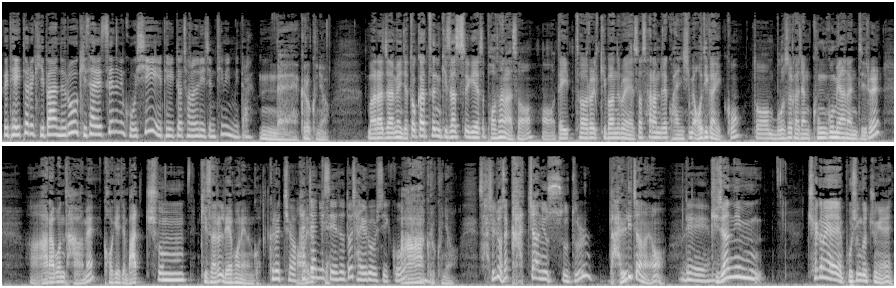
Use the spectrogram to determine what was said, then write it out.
그 데이터를 기반으로 기사를 쓰는 곳이 데이터 저널리즘 팀입니다. 네, 그렇군요. 말하자면 이제 똑같은 기사 쓰기에서 벗어나서 어, 데이터를 기반으로 해서 사람들의 관심이 어디가 있고 또 무엇을 가장 궁금해하는지를 어, 알아본 다음에 거기에 이제 맞춤 기사를 내보내는 것. 그렇죠. 어, 가짜. 뉴스에서도 자유로울 수 있고. 아, 그렇군요. 사실 요새 가짜 뉴스들 난리잖아요. 네. 기자님 최근에 보신 것 중에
